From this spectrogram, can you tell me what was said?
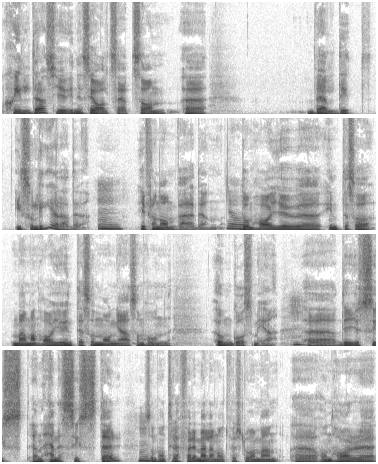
skildras ju initialt sett som eh, väldigt isolerade mm. Ifrån omvärlden. Ja. De har ju eh, inte så, mamman har ju inte så många som hon umgås med. Mm. Det är ju syster, en, hennes syster mm. som hon träffar emellanåt förstår man. Hon har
